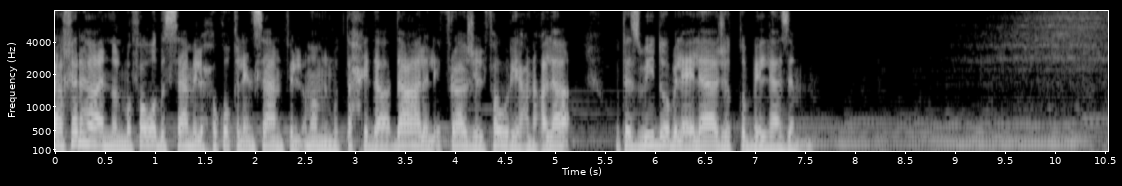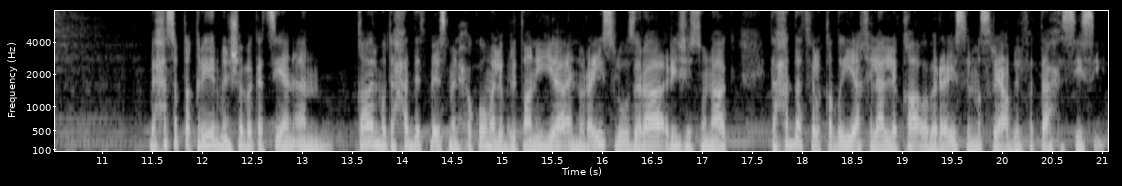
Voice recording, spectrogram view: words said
آخرها أن المفوض السامي لحقوق الإنسان في الأمم المتحدة دعا للإفراج الفوري عن علاء وتزويده بالعلاج الطبي اللازم. بحسب تقرير من شبكة سي إن إن قال متحدث باسم الحكومة البريطانية أن رئيس الوزراء ريشي سوناك تحدث في القضية خلال لقائه بالرئيس المصري عبد الفتاح السيسي.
